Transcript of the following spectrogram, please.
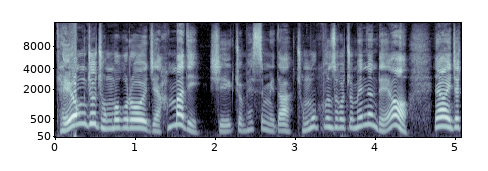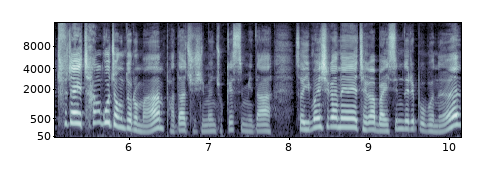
대형주 종목으로 이제 한마디씩 좀 했습니다. 종목 분석을 좀 했는데요. 그냥 이제 투자의 참고 정도로만 받아주시면 좋겠습니다. 그래서 이번 시간에 제가 말씀드릴 부분은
